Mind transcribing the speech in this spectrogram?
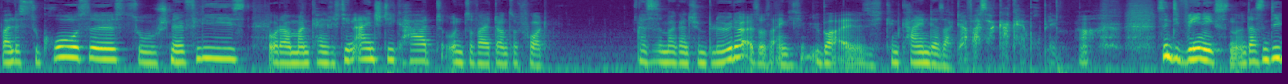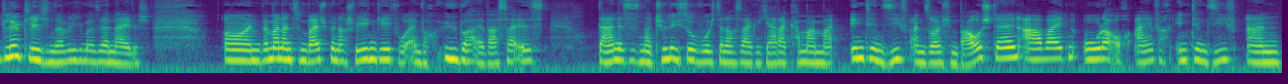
weil es zu groß ist, zu schnell fließt oder man keinen richtigen Einstieg hat und so weiter und so fort. Das ist immer ganz schön blöde. Also ist eigentlich überall. Also ich kenne keinen, der sagt, ja, Wasser gar kein Problem. Ja. Sind die wenigsten und das sind die Glücklichen. Da bin ich immer sehr neidisch. Und wenn man dann zum Beispiel nach Schweden geht, wo einfach überall Wasser ist, dann ist es natürlich so, wo ich dann auch sage, ja, da kann man mal intensiv an solchen Baustellen arbeiten oder auch einfach intensiv an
